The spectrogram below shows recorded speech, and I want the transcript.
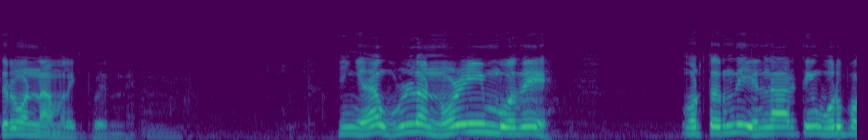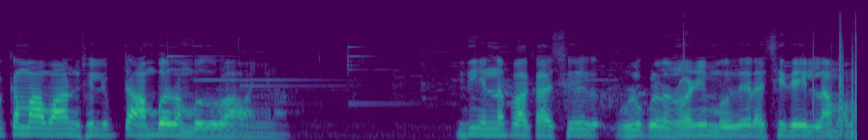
திருவண்ணாமலைக்கு போயிருந்தேன். நீங்கள் உள்ளே நுழையும் போதே ஒருத்தர் இருந்து எல்லார்ட்டையும் ஒரு பக்கமாக வான்னு சொல்லிவிட்டு ஐம்பது ஐம்பது ரூபா வாங்கினான். இது என்னப்பா காசு? உள்ளுக்குள்ளே நுழையும் போதே ரசீதே இல்லாமல்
